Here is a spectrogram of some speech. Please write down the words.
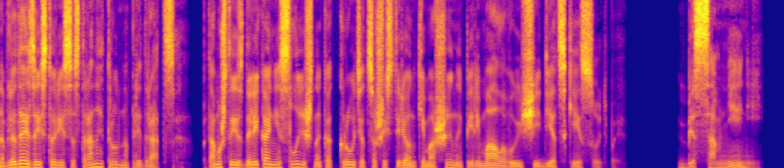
Наблюдая за историей со стороны, трудно придраться, потому что издалека не слышно, как крутятся шестеренки машины, перемалывающие детские судьбы. Без сомнений,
